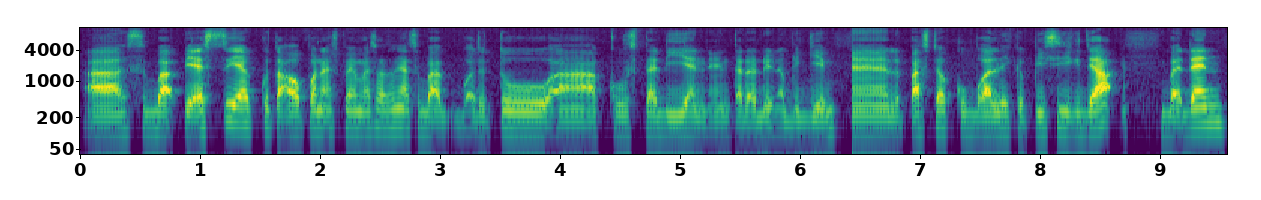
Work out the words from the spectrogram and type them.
Uh, sebab PS3 aku tak apa nak spend masa sangat sebab waktu tu uh, aku study kan and tak ada duit nak beli game. And lepas tu aku beralih ke PC kejap. But then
